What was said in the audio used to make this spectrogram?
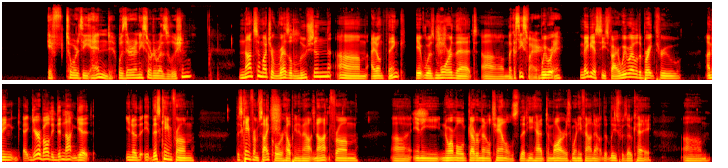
if towards the end was there any sort of resolution Not so much a resolution. Um, I don't think it was more that um, like a ceasefire We were- right? maybe a ceasefire. We were able to break through. I mean, Garibaldi did not get you know, th- this came from this came from Psi Corps helping him out, not from uh, any normal governmental channels that he had to Mars when he found out that Lise was okay. Um,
